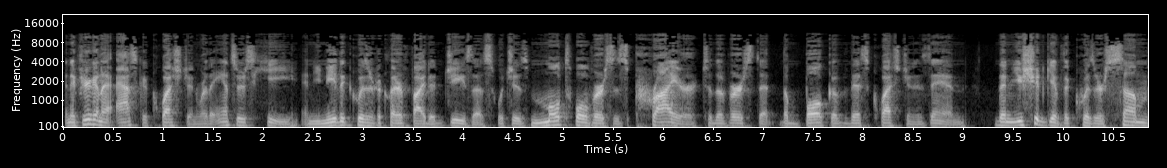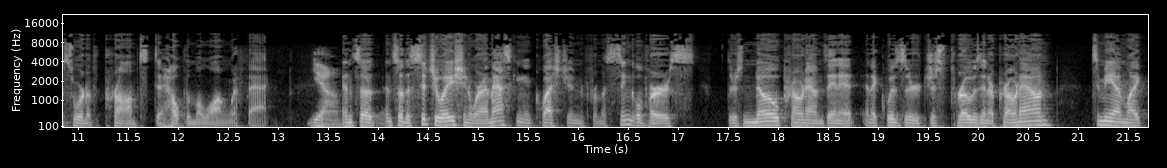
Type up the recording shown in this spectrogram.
And if you're going to ask a question where the answer is he, and you need the quizzer to clarify to Jesus, which is multiple verses prior to the verse that the bulk of this question is in, then you should give the quizzer some sort of prompt to help them along with that. Yeah. And so, and so the situation where I'm asking a question from a single verse, there's no pronouns in it, and a quizzer just throws in a pronoun, to me, I'm like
